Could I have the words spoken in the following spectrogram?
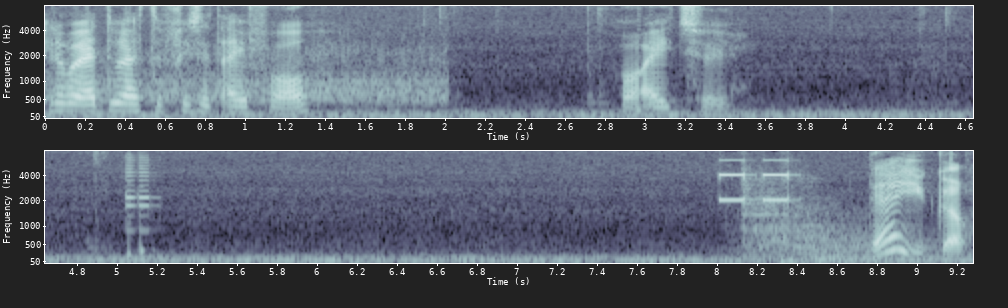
Either way, I do have to visit A4 or A2. There you go.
